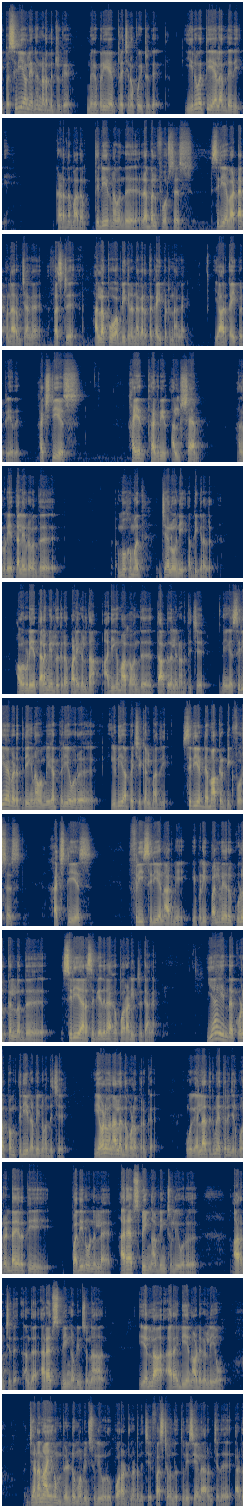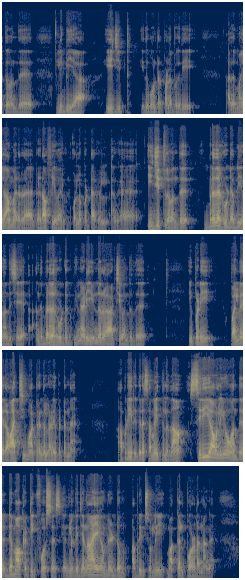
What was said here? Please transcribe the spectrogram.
இப்போ சிரியாவில் என்ன நடந்துட்டுருக்கு? மிகப்பெரிய பிரச்சனை போயிட்டுருக்கு. இருபத்தி ஏழாம் தேதி கடந்த மாதம் திடீர்னு வந்து ரெபல் ஃபோர்ஸஸ் சிரியாவை அட்டாக் பண்ண ஆரம்பித்தாங்க ஃபஸ்ட்டு அலப்போ அப்படிங்கிற நகரத்தை கைப்பற்றினாங்க. யார் கைப்பற்றியது? HTS Hayat Tahrir al Sham அதனுடைய தலைவர் வந்து முகமது ஜலோனி அப்படிங்கிறவர். அவருடைய தலைமையில் இருக்கிற படைகள் தான் அதிகமாக வந்து தாக்குதலை நடத்திச்சு. நீங்கள் சிரியாவை எடுத்துட்டிங்கன்னா மிகப்பெரிய ஒரு இடியாப்பை சிக்கல் மாதிரி. Syrian democratic forces HTS free Syrian army இப்படி பல்வேறு குழுக்கள் வந்து சிரிய அரசுக்கு எதிராக போராடிட்டு இருக்காங்க. ஏன் இந்த குழப்பம் திடீர் அப்படின்னு வந்துச்சு? எவ்வளவு நாள் அந்த குழப்பம் இருக்குது உங்களுக்கு எல்லாத்துக்குமே தெரிஞ்சிருக்கும். ரெண்டாயிரத்தி பதினொன்றில் அரேப் ஸ்ப்ரிங் அப்படின்னு சொல்லி ஒரு ஆரம்பிச்சது. அந்த அரேப் ஸ்ப்ரிங் அப்படின்னு சொன்னால் எல்லா அரேபிய நாடுகள்லேயும் ஜனநாயகம் வேண்டும் அப்படின்னு சொல்லி ஒரு போராட்டம் நடந்துச்சு. ஃபஸ்ட்டு வந்து துனிசியாவில் ஆரம்பித்தது அடுத்து வந்து லிபியா ஈஜிப்த் இது போன்ற பல பகுதி. அது மயாமர் கடாஃபி அவர்கள் கொல்லப்பட்டார்கள். அங்கே ஈஜிப்தில் வந்து பிரதர்ஹுட் அப்படி வந்துச்சு. அந்த பிரதர்ஹுட்டுக்கு பின்னாடி இன்னொரு ஆட்சி வந்தது. இப்படி பல்வேறு ஆட்சி மாற்றங்கள் நடைபெற்றன. அப்படி இருக்கிற சமயத்தில் தான் சிரியாவிலையும் வந்து டெமோக்ரட்டிக் ஃபோர்ஸஸ் எங்களுக்கு ஜனநாயகம் வேண்டும் அப்படின்னு சொல்லி மக்கள் போராடினாங்க.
